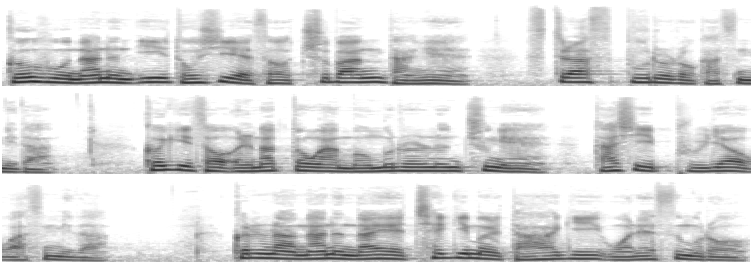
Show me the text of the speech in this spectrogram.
그 후 나는 이 도시에서 추방당해 스트라스부르로 갔습니다. 거기서 얼마 동안 머무르는 중에 다시 불려왔습니다. 그러나 나는 나의 책임을 다하기 원했으므로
